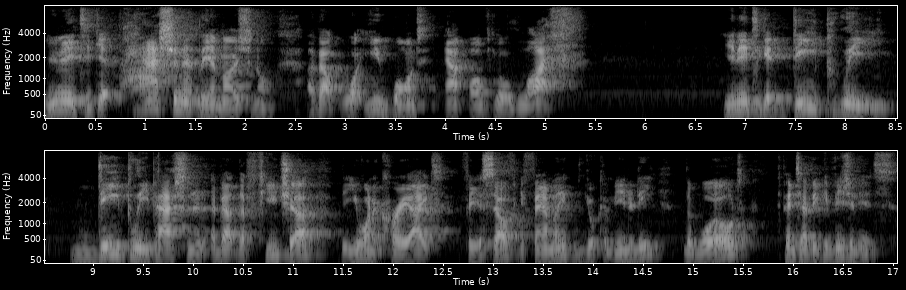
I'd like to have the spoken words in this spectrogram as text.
You need to get passionately emotional about what you want out of your life. You need to get deeply, deeply passionate about the future that you want to create for yourself, your family, your community, the world. Depends how big your vision is.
